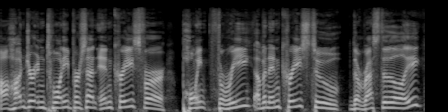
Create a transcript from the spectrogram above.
120% increase for 0.3 of an increase to the rest of the league.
